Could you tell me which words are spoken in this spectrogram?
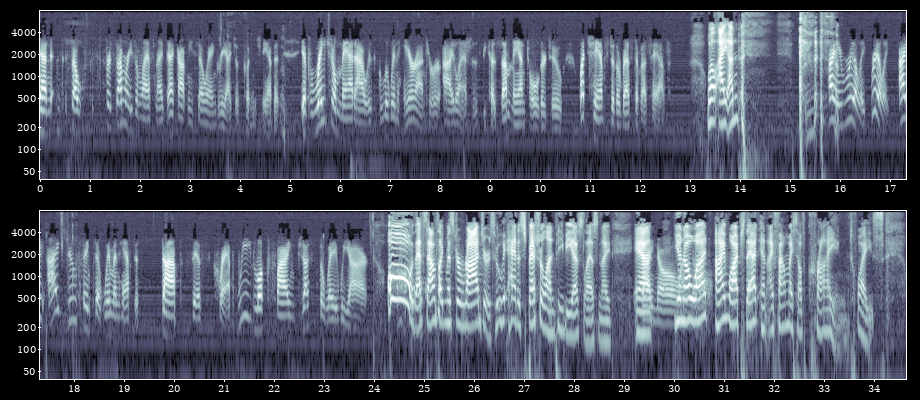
And so, for some reason last night, that got me so angry I just couldn't stand it. If Rachel Maddow is gluing hair onto her eyelashes because some man told her to, what chance do the rest of us have? Well, I un- I mean, really, really. I I do think that women have to stop this crap. We look fine just the way we are. Oh, that sounds like Mr. Rogers, who had a special on PBS last night. And I know. you I know what? I watched that and I found myself crying twice.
